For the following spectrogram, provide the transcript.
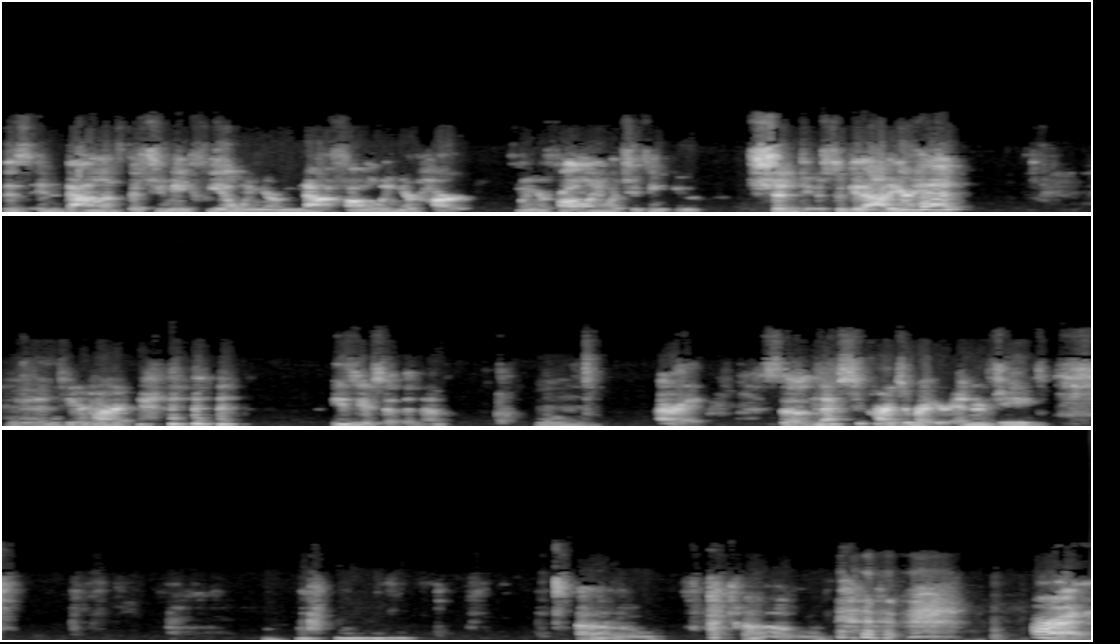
this imbalance that you may feel when you're not following your heart, when you're following what you think you should do. So get out of your head, get into your heart. Easier said than done. Mm. All right. So next two cards are about your energy. Oh. Oh. All right,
